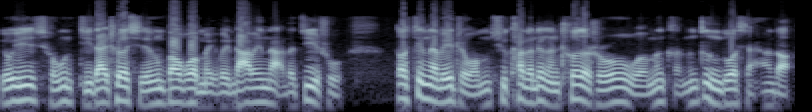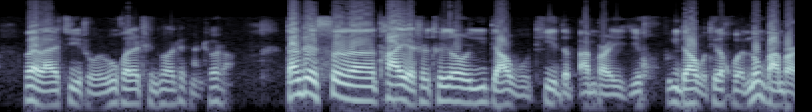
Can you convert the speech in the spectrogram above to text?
由于从几代车型，包括美稳扎稳打的技术，到现在为止，我们去看到这款车的时候，我们可能更多想象到未来技术如何来衬托到这款车上。但这次呢，它也是推出了 1.5T 的版本，以及 1.5T 的混动版本，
